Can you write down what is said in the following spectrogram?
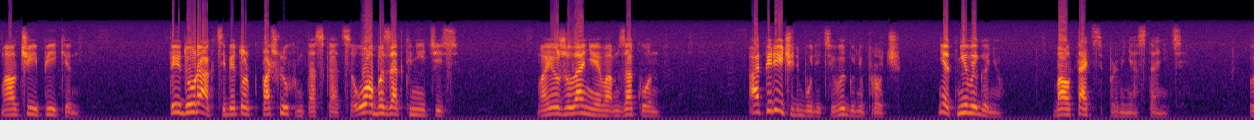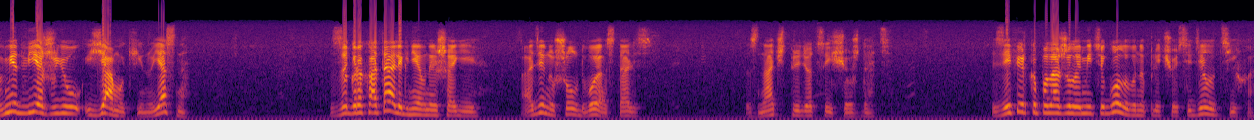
Молчи, Пикин. Ты дурак, тебе только по шлюхам таскаться. Оба заткнитесь. Мое желание вам закон. А перечить будете, выгоню прочь. Нет, не выгоню. Болтать про меня станете. В медвежью яму кину, ясно? Загрохотали гневные шаги. Один ушел, двое остались. Значит, придется еще ждать. Зефирка положила Мите голову на плечо, сидела тихо.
